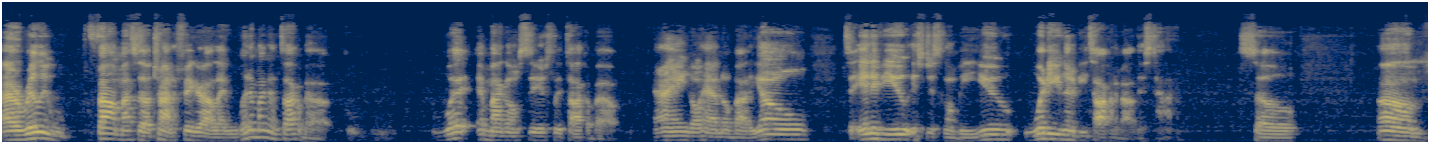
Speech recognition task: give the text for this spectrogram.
I really found myself trying to figure out like, what am I going to talk about? What am I going to seriously talk about? I ain't gonna have nobody on to interview. It's just gonna be you. What are you gonna be talking about this time? So, um,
